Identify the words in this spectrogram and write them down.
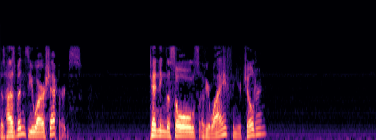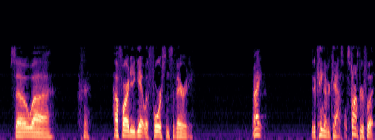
As husbands, you are shepherds, tending the souls of your wife and your children. So, uh, how far do you get with force and severity? Right? You're the king of your castle. Stomp your foot.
